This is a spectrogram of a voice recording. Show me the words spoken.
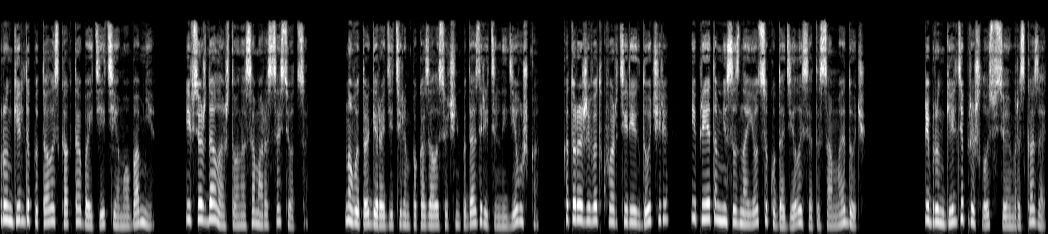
Брунгильда пыталась как-то обойти тему обо мне. И все ждала, что она сама рассосется. Но в итоге родителям показалась очень подозрительной девушка, которая живет в квартире их дочери и при этом не сознается, куда делась эта самая дочь. И Брунгильде пришлось все им рассказать.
